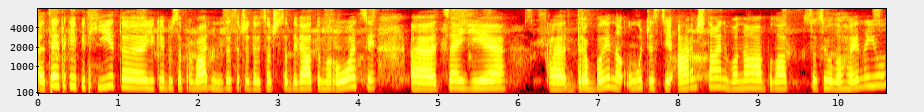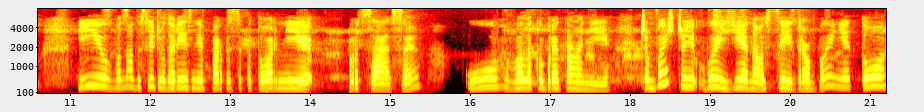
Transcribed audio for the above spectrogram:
е, цей такий підхід, е, який був запроваджений у 1969 році, е, це є драбина участі Арнштайн. Вона була соціологинею, і вона досліджувала різні партисипаторні процеси у Великобританії. Чим вище ви є на ось цій драбині, то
